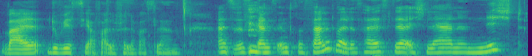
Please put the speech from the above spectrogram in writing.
weil du wirst hier auf alle Fälle was lernen. Also das ist ganz interessant, weil das heißt ja, ich lerne nicht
